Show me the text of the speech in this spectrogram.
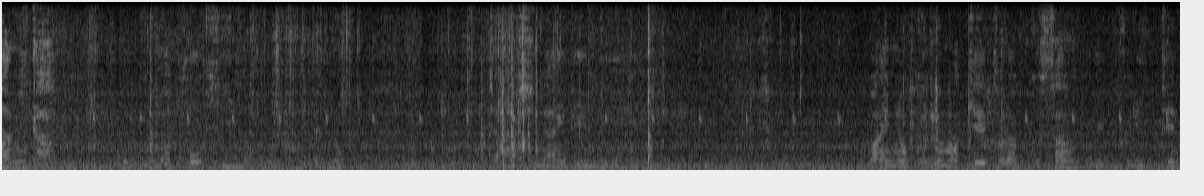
おばみた。僕はコーヒー飲むんだよ邪魔しないでね。前の車軽トラックさんゆっくり行ってね。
